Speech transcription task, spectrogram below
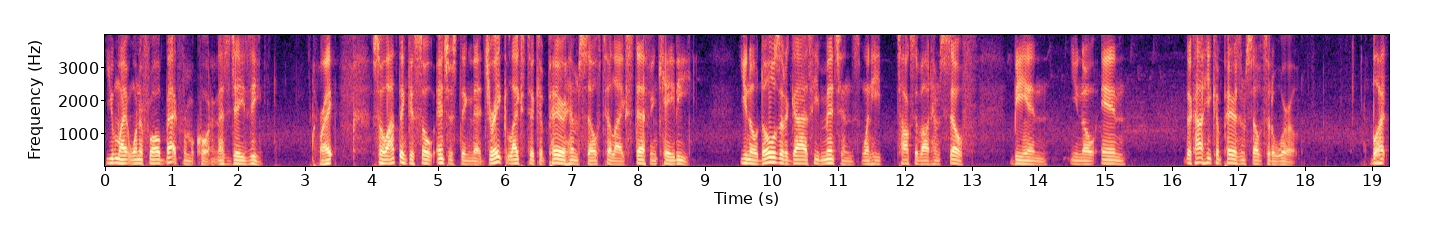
You might want to fall back from recording. That's Jay Z right? So I think it's so interesting that Drake likes to compare himself to like Steph and KD. You know, those are the guys he mentions when he talks about himself being, you know, in look how he compares himself to the world. But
